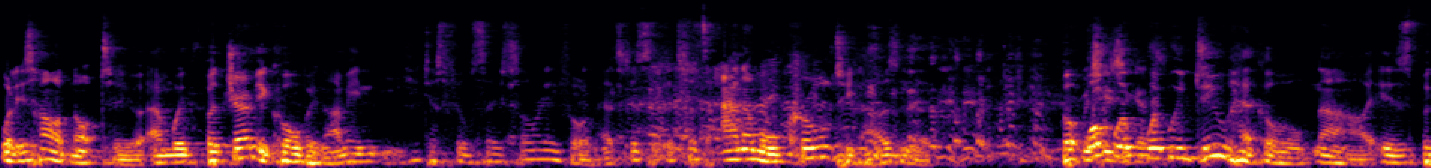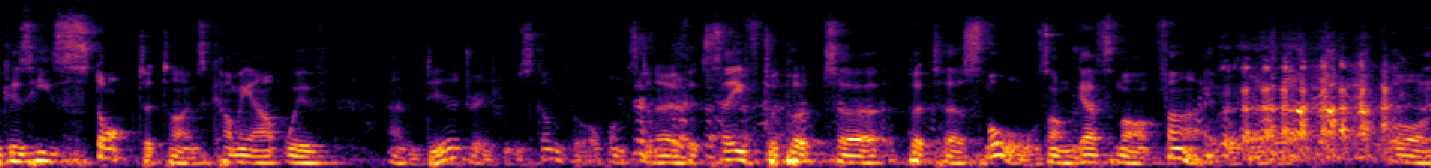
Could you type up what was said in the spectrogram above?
Well, it's hard not to, and with but Jeremy Corbyn, I mean, you just feel so sorry for him. It's just it's just animal cruelty now, isn't it? But what we, what we do heckle now is because he's stopped at times coming out with. And Deirdre from Scunthorpe wants to know if it's safe to put uh, put her smalls on gas mark five. Or,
